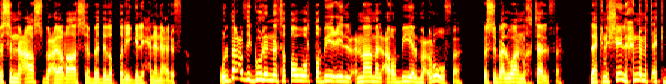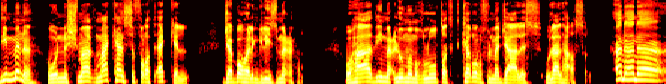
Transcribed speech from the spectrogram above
بس إنه عاصب على رأسه بدل الطريقة اللي إحنا نعرفها. والبعض يقول إنه تطور طبيعي للعمامة العربية المعروفة بس بألوان مختلفة. لكن الشيء اللي إحنا متأكدين منه هو إن الشماغ ما كان سفرة أكل جابوها الإنجليز معهم. وهذه معلومة مغلوطة تتكرر في المجالس ولا لها أصل. أنا أنا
